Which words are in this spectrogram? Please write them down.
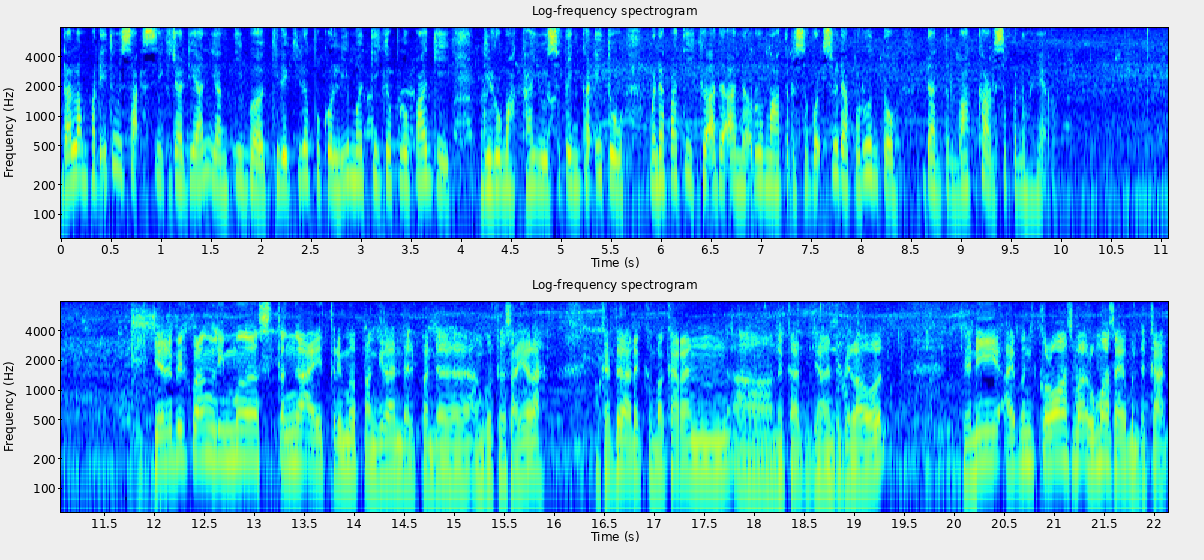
Dalam pada itu, saksi kejadian yang tiba kira-kira pukul 5.30 pagi di rumah kayu setingkat itu mendapati keadaan rumah tersebut sudah peruntuh dan terbakar sepenuhnya. Ya lebih kurang lima setengah saya terima panggilan daripada anggota saya lah. Kata ada kebakaran uh, dekat jalan tepi laut. Jadi saya pun keluar sebab rumah saya mendekat.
